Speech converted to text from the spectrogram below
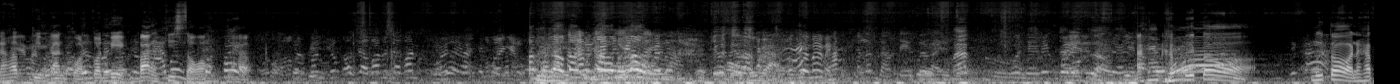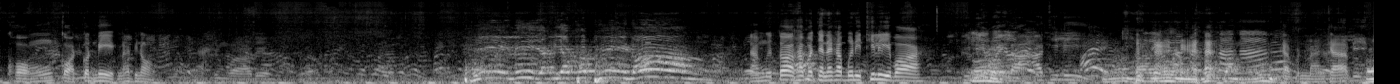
นะครับ ทีมงานกอดก้อนเมฆบ้างที่สองนะครับอะครับมือต่อมือต่อนะครับของกอดก้อนเมฆนะครับพี่น้องพี่ลี่อย่างเดียวครับพี่ น้องนะมือต่อครับอาจารย์นะครับมือนี้ที่รีบอที่ลี่ไว้ละอาทิลี่ครับเป็นมานครับขอ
